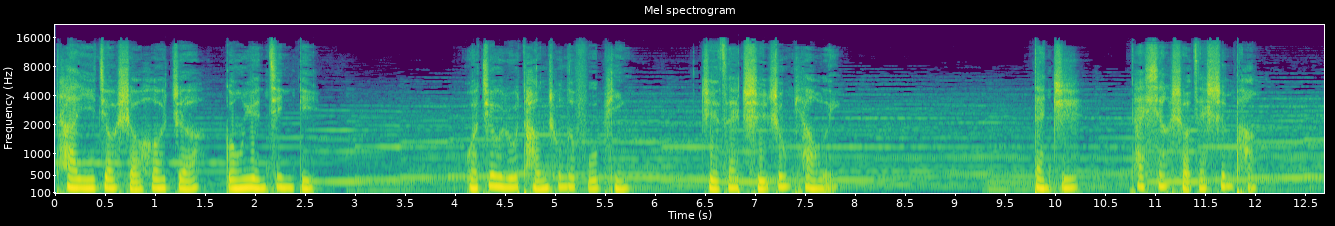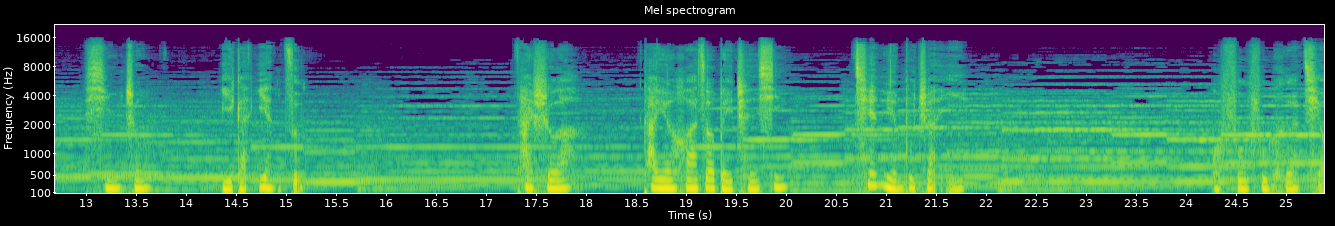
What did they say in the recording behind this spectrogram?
他依旧守候着宫苑禁地，我就如塘中的浮萍，只在池中飘零。但知他相守在身旁，心中已感雁足。他说：“他愿化作北辰星，千年不转移。”我夫复何求？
